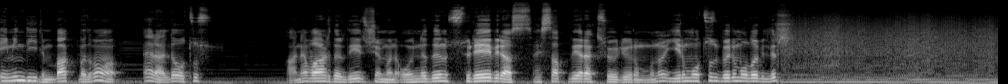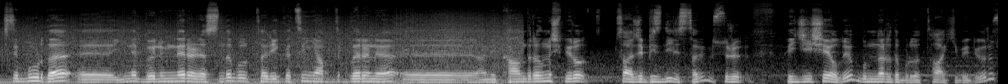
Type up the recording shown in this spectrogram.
emin değilim bakmadım ama herhalde 30 tane vardır diye düşünüyorum. Hani oynadığım süreye biraz hesaplayarak söylüyorum bunu. 20-30 bölüm olabilir. İşte burada e, yine bölümler arasında bu tarikatın yaptıklarını e, hani kandırılmış bir o sadece biz değiliz tabii bir sürü feci şey oluyor. Bunları da burada takip ediyoruz.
